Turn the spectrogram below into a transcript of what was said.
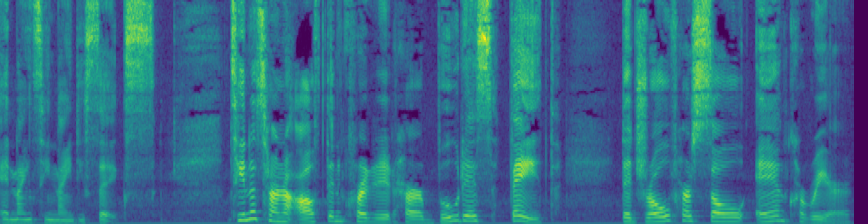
in 1996. Tina Turner often credited her Buddhist faith that drove her soul and career.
